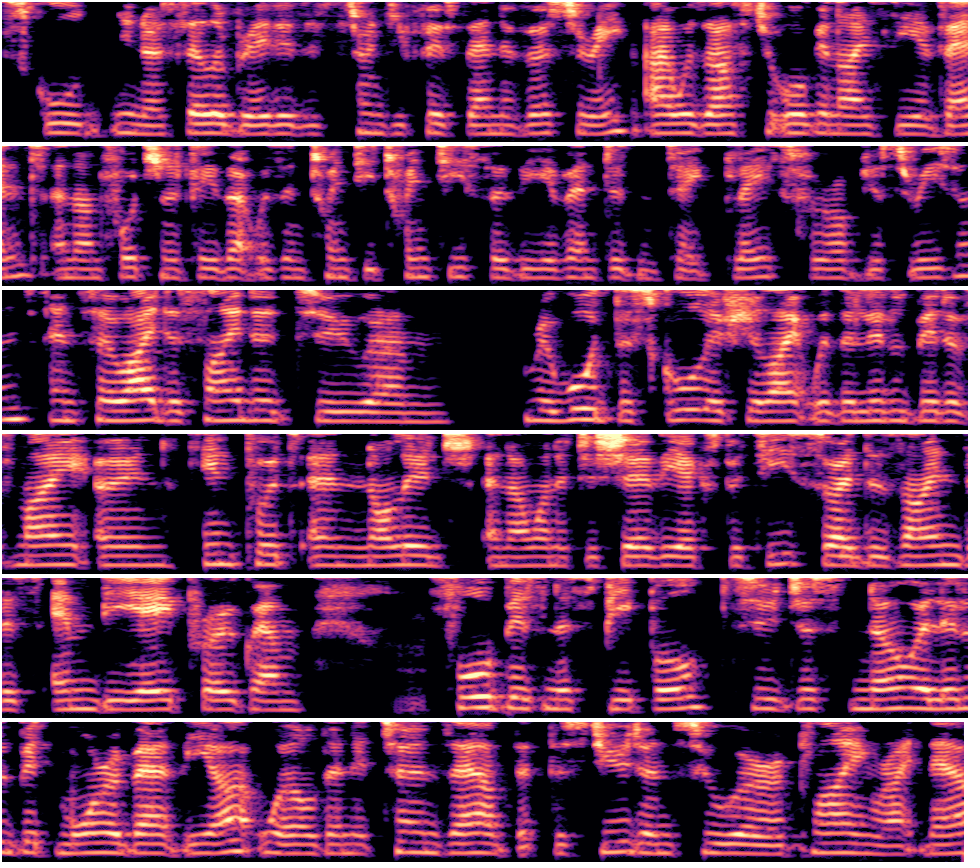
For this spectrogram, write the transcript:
school, you know, celebrated its 25th anniversary, I was asked to organize the event. And unfortunately, that was in 2020. So the event didn't take place for obvious reasons. And so I decided to um, reward the school, if you like, with a little bit of my own input and knowledge. And I wanted to share the expertise. So I designed this MBA program for business people to just know a little bit more about the art world. And it turns out that the students who are applying right now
